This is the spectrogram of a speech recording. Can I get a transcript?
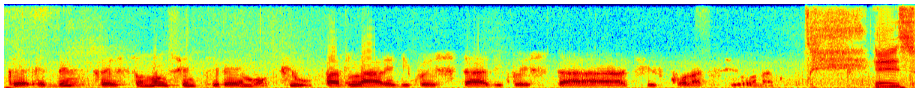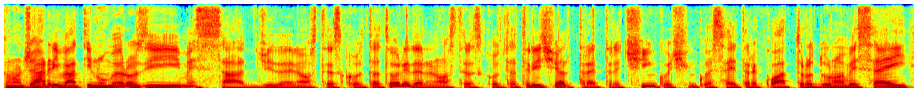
che ben presto non sentiremo più parlare di questa, di questa circolazione. Eh, sono già arrivati numerosi messaggi dai nostri ascoltatori e dalle nostre ascoltatrici al 335 5634 296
